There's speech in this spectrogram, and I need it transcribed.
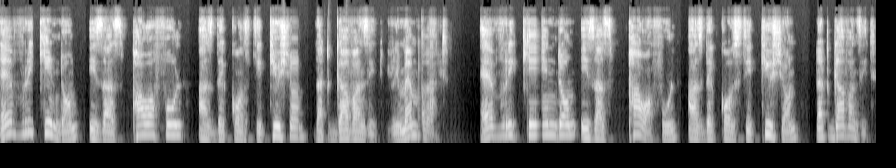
Every kingdom is as powerful as the constitution that governs it. Remember that. Every kingdom is as powerful as the constitution that governs it.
